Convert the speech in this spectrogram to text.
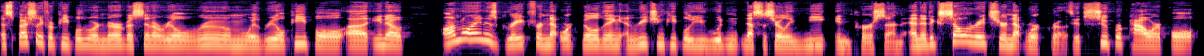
Especially for people who are nervous in a real room with real people. Uh, you know, online is great for network building and reaching people you wouldn't necessarily meet in person and it accelerates your network growth. It's super powerful.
